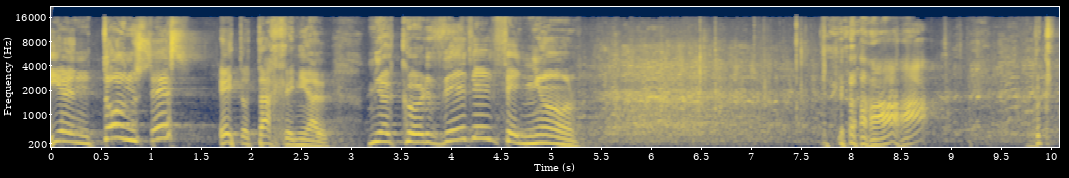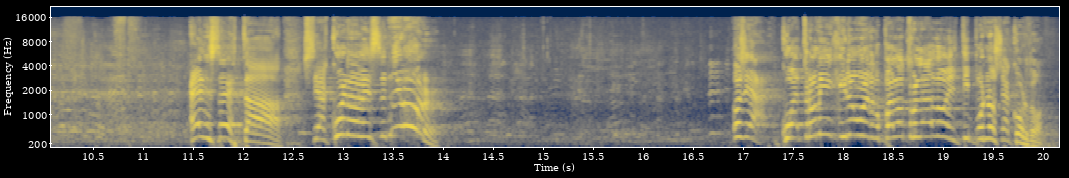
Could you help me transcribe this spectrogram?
Y entonces, esto está genial. Me acordé del Señor. en cesta. ¿Se acuerda del Señor? O sea, cuatro mil kilómetros para el otro lado, el tipo no se acordó.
